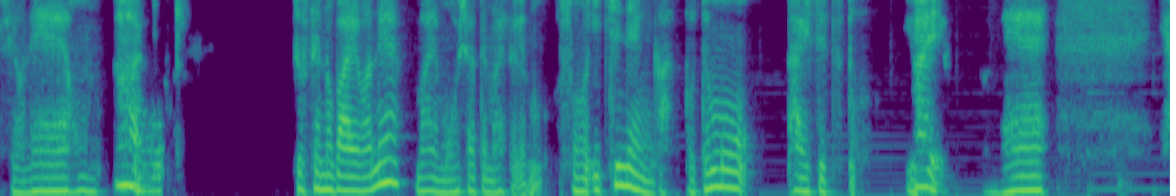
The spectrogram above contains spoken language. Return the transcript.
ですよね、本当、はい女性の場合はね、前もおっしゃってましたけども、その1年がとても大切ということはい。ね。いや、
